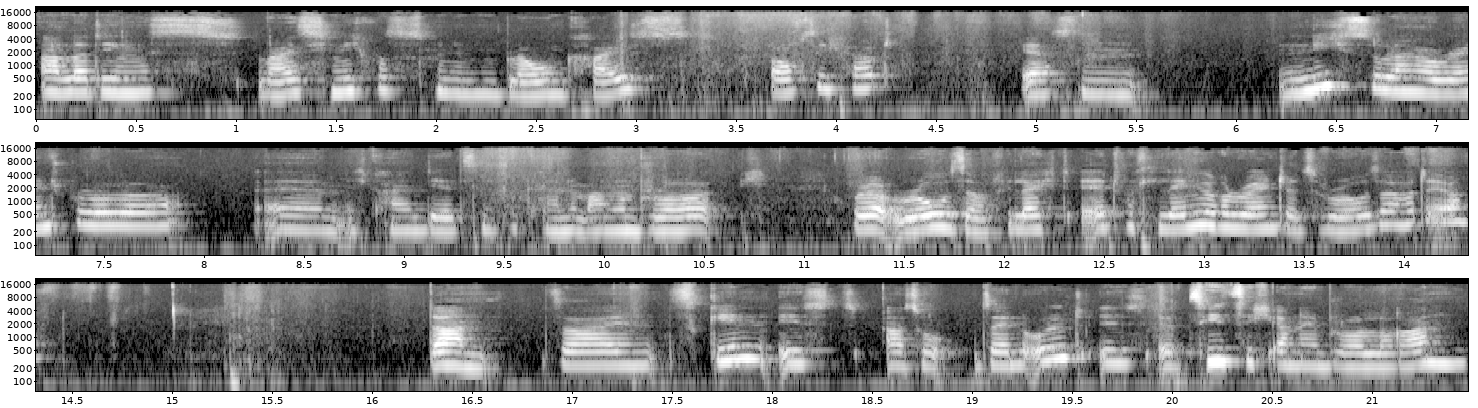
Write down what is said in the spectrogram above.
Allerdings weiß ich nicht, was es mit dem blauen Kreis auf sich hat. Er ist ein nicht so langer Range Brawler. Ähm, ich kann dir jetzt nicht mit keinem anderen Brawler. Ich, oder Rosa. Vielleicht etwas längere Range als Rosa hat er. Dann sein Skin ist, also sein Ult ist, er zieht sich an den Brawler ran.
